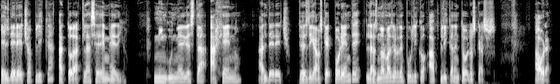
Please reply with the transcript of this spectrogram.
el derecho aplica a toda clase de medio, ningún medio está ajeno al derecho. Entonces, digamos que, por ende, las normas de orden público aplican en todos los casos. Ahora,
